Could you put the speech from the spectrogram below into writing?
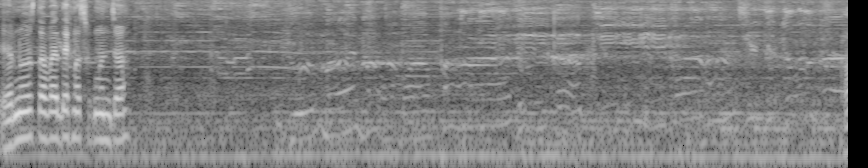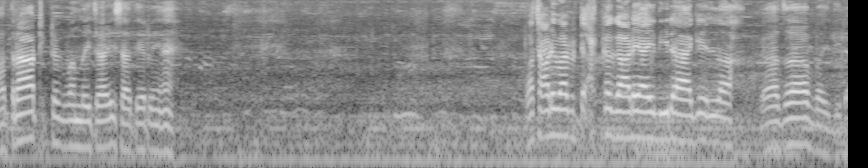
हेर्नुहोस् तपाईँ देख्न सक्नुहुन्छ। खतरा टिकटक बन्दैछ है साथीहरू यहाँ। पछाडिबाट ट्याक्क गाडी आइदिएर आगे ल गजब भइदिएर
